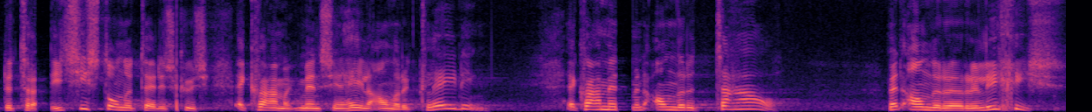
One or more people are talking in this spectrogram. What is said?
De tradities stonden ter discussie. Er kwamen mensen in hele andere kleding. Er kwamen mensen met andere taal. Met andere religies.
